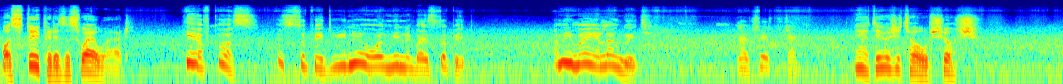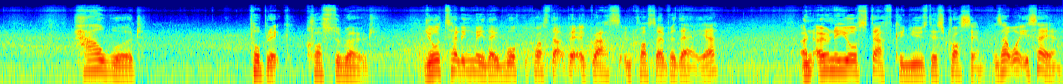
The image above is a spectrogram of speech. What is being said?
What, stupid is a swear word? Yeah, of course. What's stupid? You know what I mean by stupid. I mean, mind your language. No, truth, Jack. Yeah, do as you're told, shush. How would public cross the road? You're telling me they walk across that bit of grass and cross over there, yeah? And only your staff can use this crossing. Is that what you're saying?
